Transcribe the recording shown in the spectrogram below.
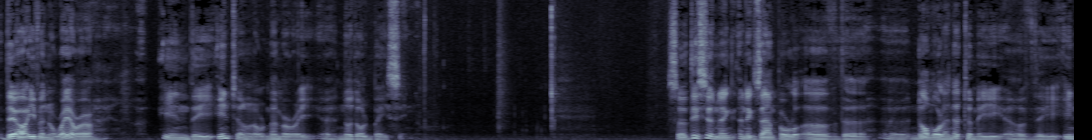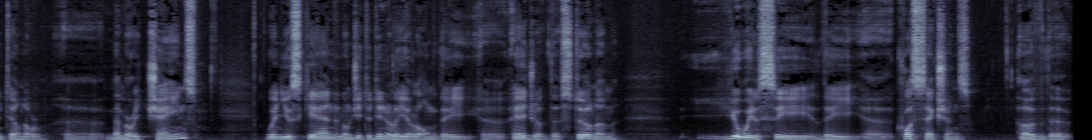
They are even rarer in the internal mammary uh, nodal basin. So this is an, an example of the uh, normal anatomy of the internal uh, mammary chains. When you scan longitudinally along the uh, edge of the sternum, you will see the uh, cross sections of the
